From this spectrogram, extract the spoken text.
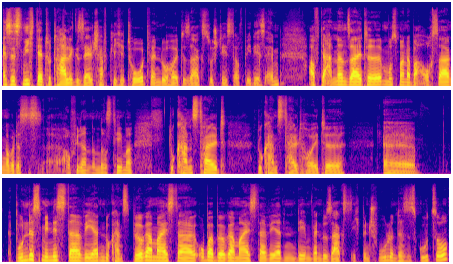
Es ist nicht der totale gesellschaftliche Tod, wenn du heute sagst, du stehst auf BDSM. Auf der anderen Seite muss man aber auch sagen, aber das ist auch wieder ein anderes Thema, du kannst halt, du kannst halt heute äh, Bundesminister werden, du kannst Bürgermeister, Oberbürgermeister werden, indem, wenn du sagst, ich bin schwul und das ist gut so.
